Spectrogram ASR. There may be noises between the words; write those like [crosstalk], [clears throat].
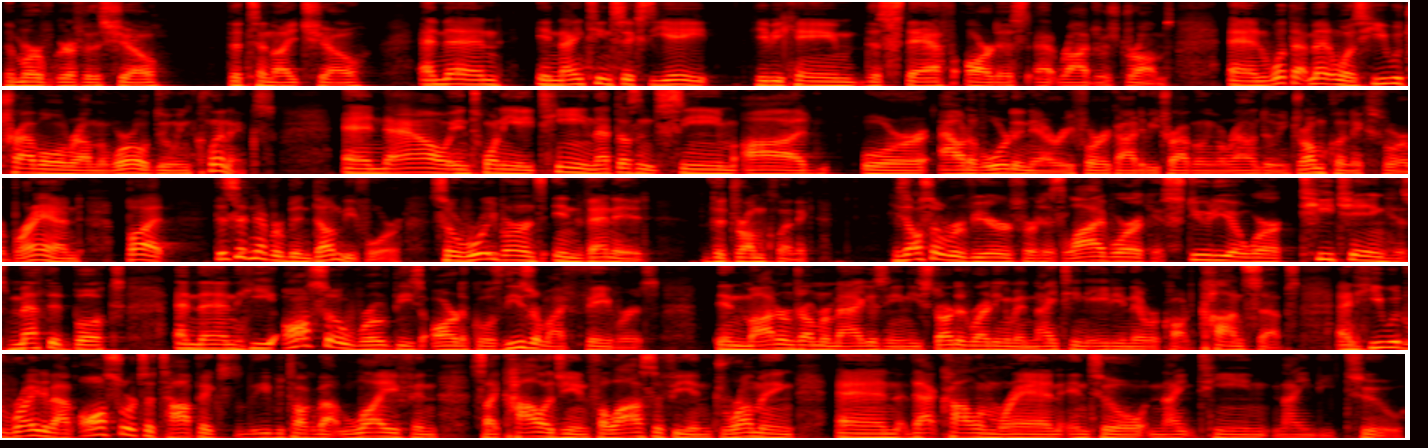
the Merv Griffin Show, the Tonight Show. And then in 1968, he became the staff artist at Rogers Drums. And what that meant was he would travel around the world doing clinics. And now in 2018, that doesn't seem odd or out of ordinary for a guy to be traveling around doing drum clinics for a brand, but this had never been done before. So Roy Burns invented the drum clinic. He's also revered for his live work, his studio work, teaching, his method books, and then he also wrote these articles. These are my favorites. In Modern Drummer magazine, he started writing them in 1980 and they were called Concepts. And he would write about all sorts of topics. He would talk about life and psychology and philosophy and drumming. And that column ran until 1992.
